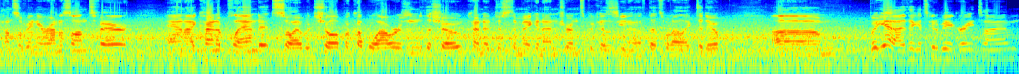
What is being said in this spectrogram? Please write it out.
Pennsylvania Renaissance Fair, and I kind of planned it so I would show up a couple hours into the show, kind of just to make an entrance because, you know, that's what I like to do. Um, but yeah, I think it's going to be a great time.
